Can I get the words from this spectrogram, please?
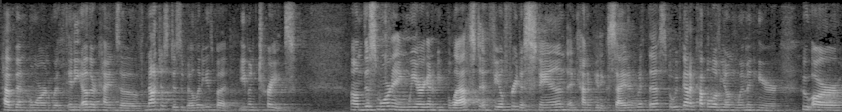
have been born with any other kinds of, not just disabilities, but even traits. Um, this morning, we are going to be blessed, and feel free to stand and kind of get excited with this. But we've got a couple of young women here who are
